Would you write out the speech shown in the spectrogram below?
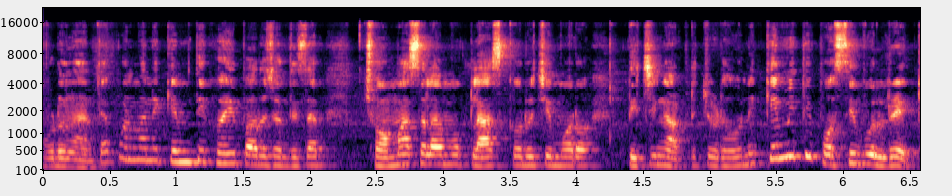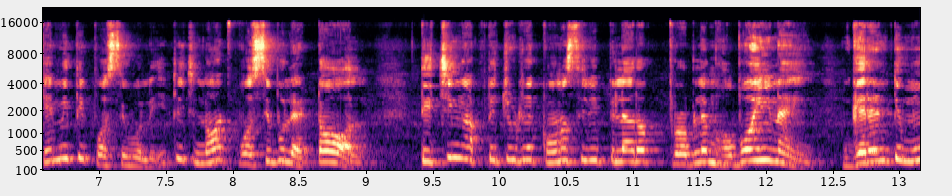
ପଢ଼ୁନାହାନ୍ତି ଆପଣମାନେ କେମିତି କହିପାରୁଛନ୍ତି ସାର୍ ଛଅ ମାସ ହେଲା ମୁଁ କ୍ଲାସ୍ କରୁଛି ମୋର ଟିଚିଂ ଆପ୍ଟିଚ୍ୟୁଡ଼୍ ହେଉନି କେମିତି ପସିବୁଲ୍ରେ କେମିତି possible it is not possible at all teaching আপ্টিচ্যুড্রে কৌশি বি পিলার প্রোবলেম হব হি না গ্যারেটি মু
